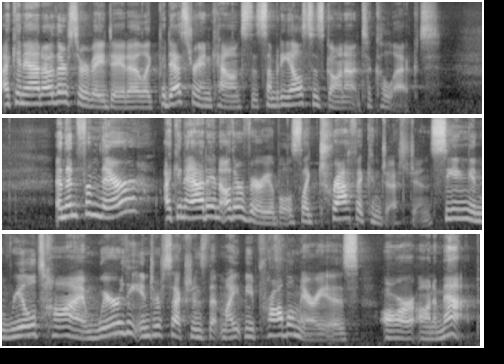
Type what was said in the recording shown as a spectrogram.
I can add other survey data like pedestrian counts that somebody else has gone out to collect. And then from there, I can add in other variables like traffic congestion, seeing in real time where the intersections that might be problem areas are on a map.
